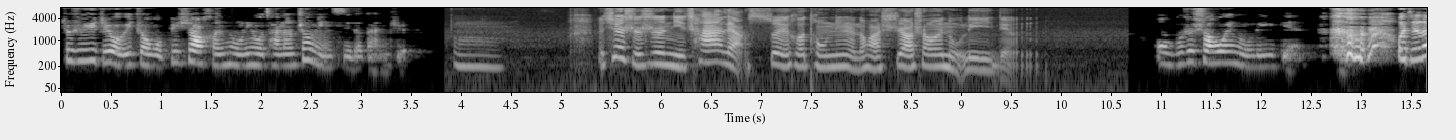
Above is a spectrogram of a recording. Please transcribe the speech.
就是一直有一种我必须要很努力，我才能证明自己的感觉。嗯，确实是你差两岁和同龄人的话是要稍微努力一点。我不是稍微努力一点。我觉得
